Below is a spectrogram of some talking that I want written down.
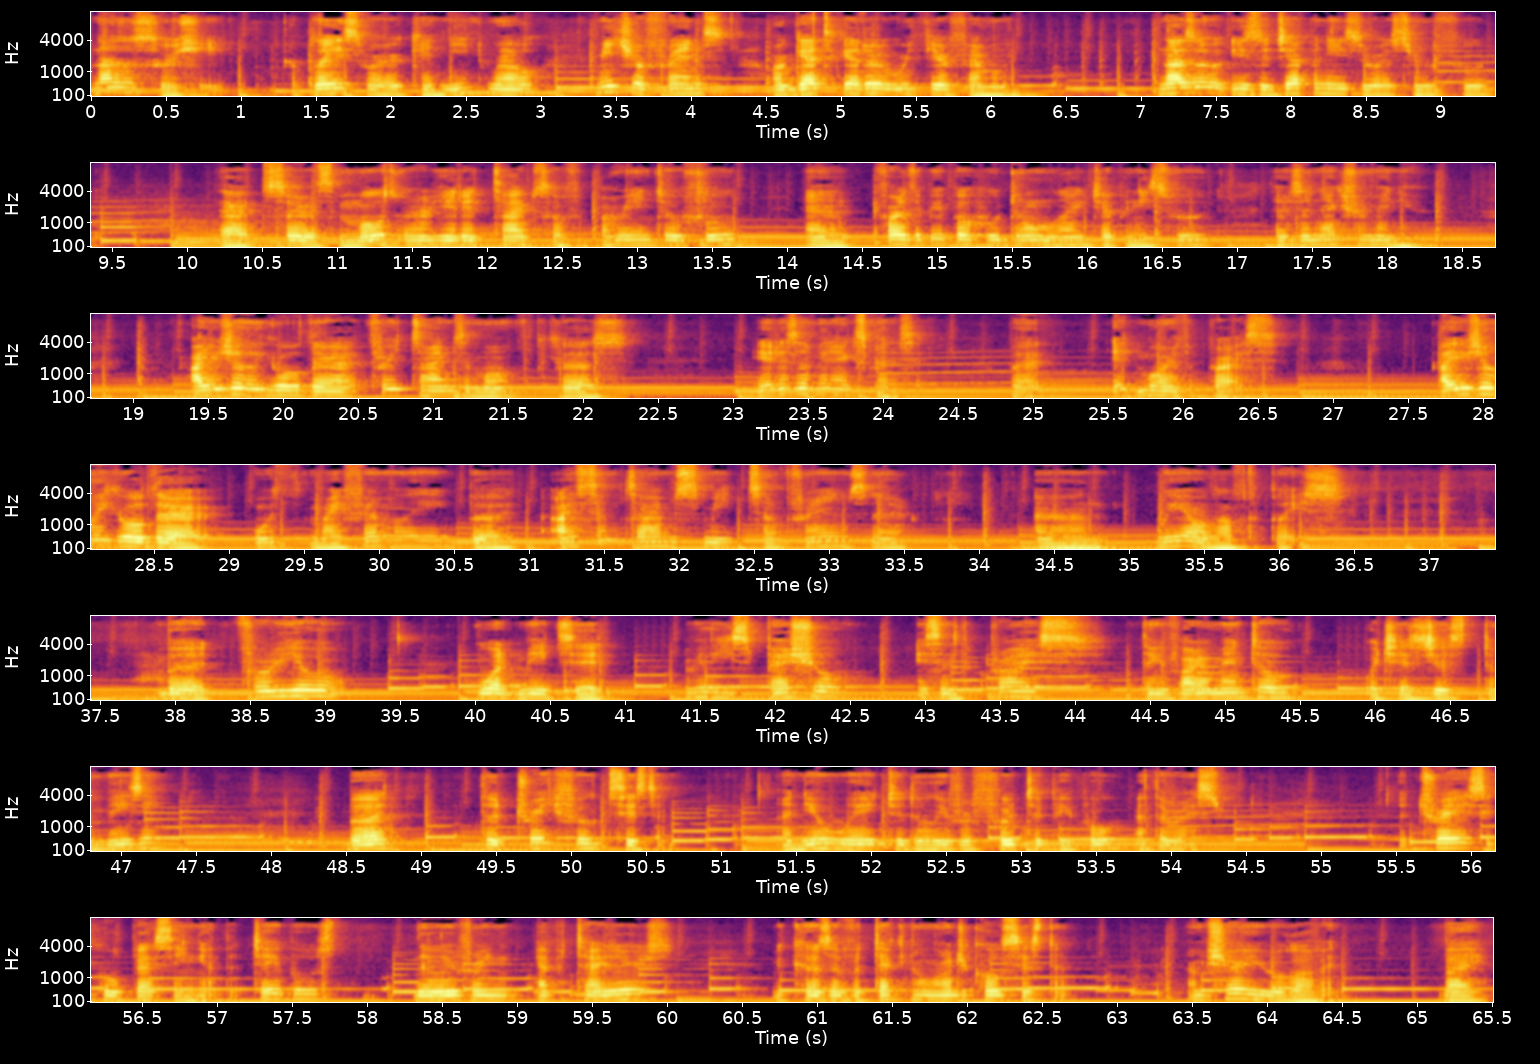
Nazo Sushi, a place where you can eat well, meet your friends, or get together with your family. Nazo is a Japanese Western food that serves most varied types of Oriental food, and for the people who don't like Japanese food, there's an extra menu. I usually go there three times a month because it is a bit expensive, but it worth the price. I usually go there with my family, but I sometimes meet some friends there, and we all love the place. But for you, what makes it really special isn't the price, the environmental, which is just amazing, but the tray food system, a new way to deliver food to people at the restaurant. The trays go passing at the tables, delivering appetizers because of a technological system. I'm sure you will love it. Bye.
